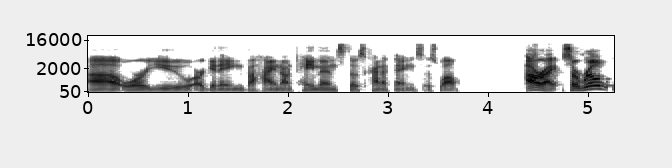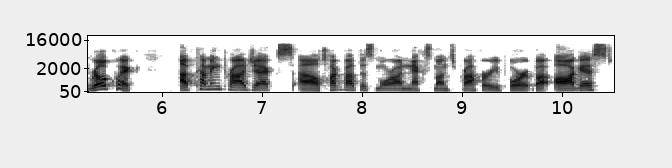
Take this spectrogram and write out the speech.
uh, or you are getting behind on payments, those kind of things as well. All right. So real, real quick, upcoming projects. Uh, I'll talk about this more on next month's profit report, but August,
